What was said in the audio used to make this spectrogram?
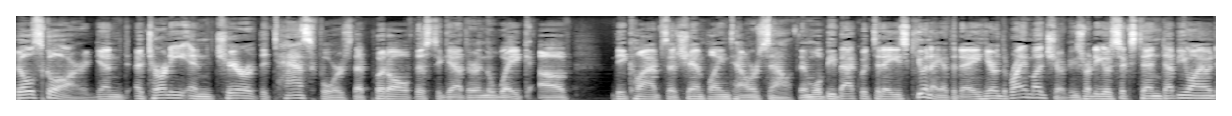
Bill Sklar, again, attorney and chair of the task force that put all of this together in the wake of the collapse at Champlain Tower South. And we'll be back with today's Q&A of the day here on the Brian Mudd Show, News Radio 610 WIOD.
